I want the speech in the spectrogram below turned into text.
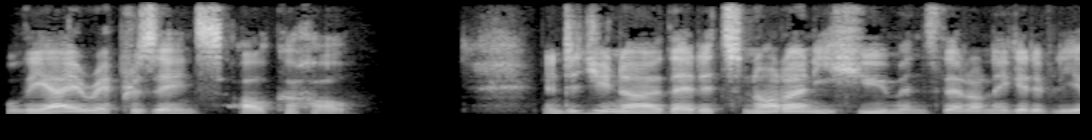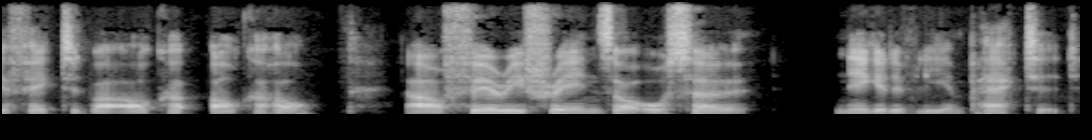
Well, the A represents alcohol. And did you know that it's not only humans that are negatively affected by alco- alcohol? Our furry friends are also negatively impacted.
